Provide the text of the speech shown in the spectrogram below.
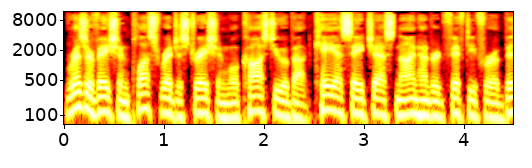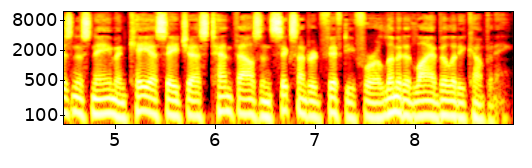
Reservation plus registration will cost you about KSHS 950 for a business name and KSHS 10650 for a limited liability company.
